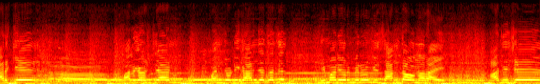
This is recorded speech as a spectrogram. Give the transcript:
R K अ, मालेगाव स्टँड पंचवटी कारंजा तसेच निमाणीवर मिरवणुकी सांगता होणार आहे. अतिशय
